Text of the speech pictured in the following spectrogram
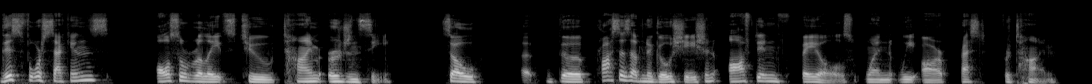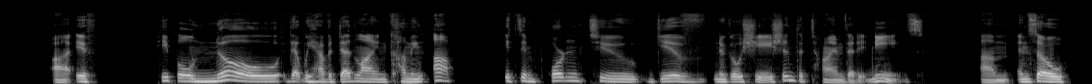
this four seconds also relates to time urgency. So uh, the process of negotiation often fails when we are pressed for time. Uh, if people know that we have a deadline coming up, it's important to give negotiation the time that it needs. Um, and so,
